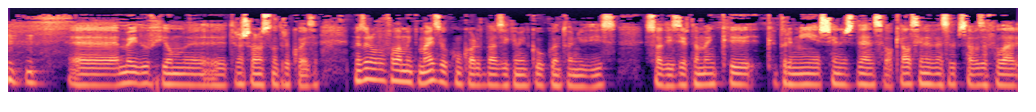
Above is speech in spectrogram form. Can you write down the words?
uh, a meio do filme uh, transforma-se noutra coisa. Mas eu não vou falar muito mais, eu concordo basicamente com o que o António disse. Só dizer também que, que para mim as cenas de dança, ou aquela cena de dança que estavas a falar,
